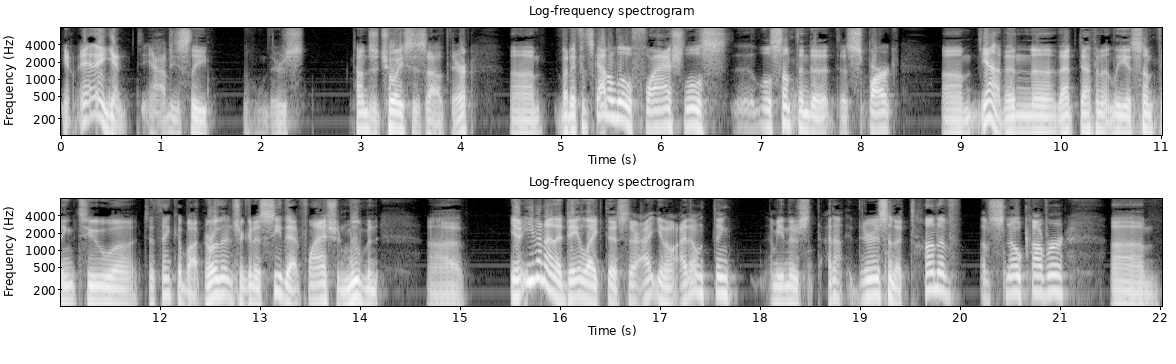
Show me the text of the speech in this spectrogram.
you know, and again, obviously, there's tons of choices out there. Um, but if it's got a little flash, a little, a little something to, to spark, um, yeah, then uh, that definitely is something to uh, to think about. Northerns are going to see that flash and movement. Uh, you know, even on a day like this, there, I, you know, I don't think. I mean, there's, I don't, there isn't a ton of of snow cover, um,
